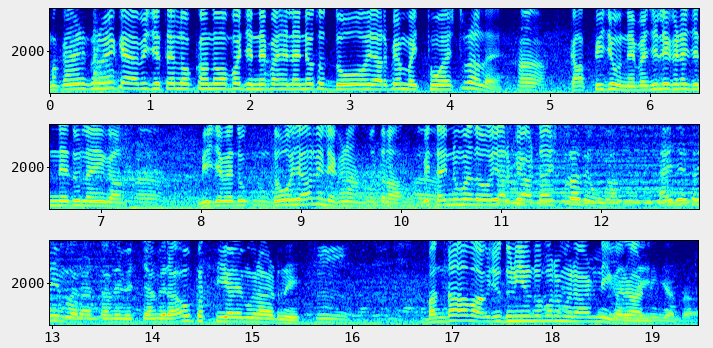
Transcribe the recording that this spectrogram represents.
ਮਕੈਨਿਕ ਨੂੰ ਇਹ ਕਿਹਾ ਵੀ ਜਿੱਥੇ ਲੋਕਾਂ ਤੋਂ ਆਪਾਂ ਜਿੰਨੇ ਪੈਸੇ ਲੈਣੇ ਉਹ ਤੋਂ 2000 ਰੁਪਏ ਮੈਥੋਂ ਐਕਸਟਰਾ ਲੈ। ਹਾਂ। ਕਾਪੀ 'ਚ ਉਹਨੇ ਪੈਸੇ ਲਿਖਣੇ ਜਿੰਨੇ ਤੂੰ ਲਏਗਾ। ਹਾਂ। ਵੀ ਜਿਵੇਂ ਤੂੰ 2000 ਨਹੀਂ ਲਿਖਣਾ ਉਤਲਾ ਵੀ ਤੈਨੂੰ ਮੈਂ 2000 ਰੁਪਏ ਆਡਾ ਐਕਸਟਰਾ ਦੇਵਾਂਗਾ ਐਸੇ ਤਰ੍ਹਾਂ ਹੀ ਮਗਰਾਟਾਂ ਦੇ ਵਿੱਚ ਆ ਮੇਰਾ ਉਹ ਪੱਤੀ ਵਾਲੇ ਮਗਰਾਟ ਨੇ। ਹੂੰ। ਬੰਦਾ ਵਗ ਜੂ ਦੁਨੀਆ ਤੋਂ ਪਰ ਮਗਰਾਟ ਨਹੀਂ ਕਰਦਾ। ਨਹੀਂ ਜਾਂਦਾ।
